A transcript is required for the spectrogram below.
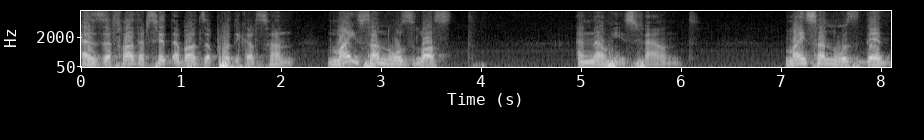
As the father said about the prodigal son, my son was lost and now he is found. My son was dead,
